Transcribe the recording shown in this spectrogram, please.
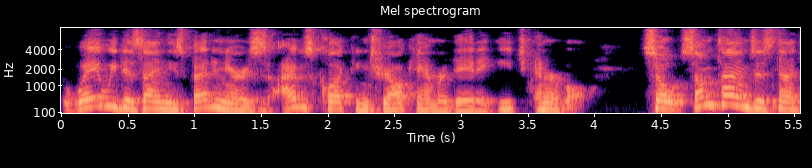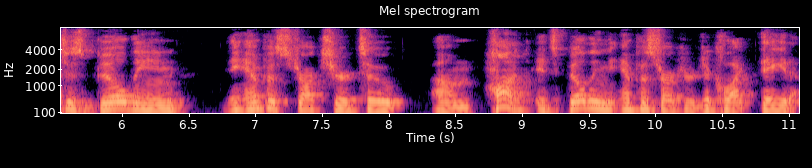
the way we design these bedding areas is I was collecting trail camera data each interval. So sometimes it's not just building the infrastructure to um, hunt, it's building the infrastructure to collect data.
